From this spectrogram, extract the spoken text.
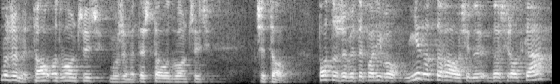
Możemy tą odłączyć, możemy też tą odłączyć, czy tą. Po to, żeby te paliwo nie dostawało się do, do środka,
